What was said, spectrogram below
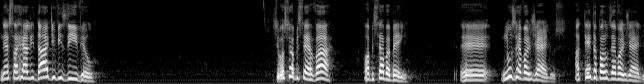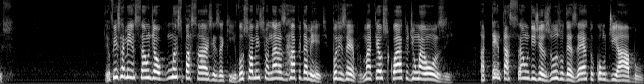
nessa realidade visível. Se você observar, observa bem, é, nos evangelhos, atenta para os evangelhos. Eu fiz a menção de algumas passagens aqui, vou só mencioná-las rapidamente. Por exemplo, Mateus 4, de 1 a 11. A tentação de Jesus no deserto com o diabo.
